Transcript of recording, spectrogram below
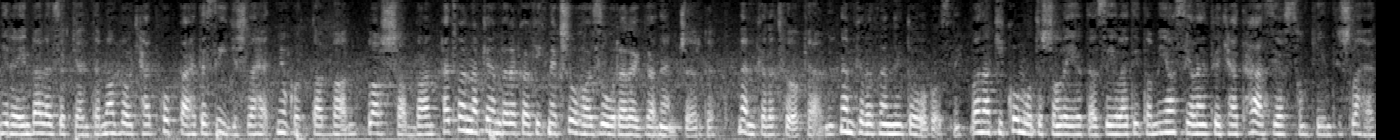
mire én belezökkentem abba, hogy hát hoppá, hát ez így is lehet nyugodtabban, lassabban. Hát vannak emberek, akiknek soha az óra reggel nem csörgött. Nem kellett fölkelni, nem kellett menni dolgozni. Van, aki komótosan leélte az életét, ami azt jelenti, hogy hát háziasszonyként is lehet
